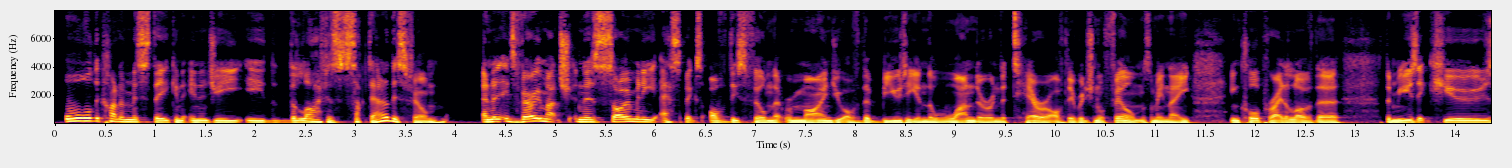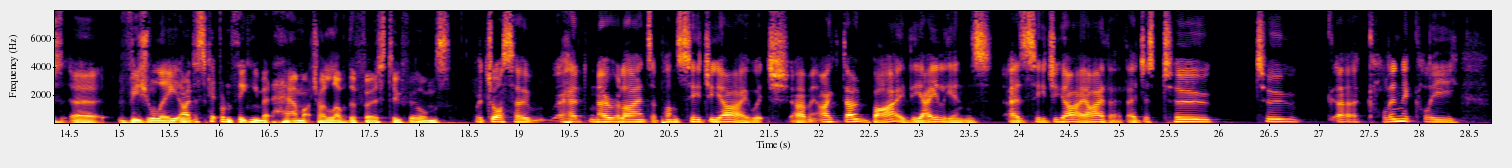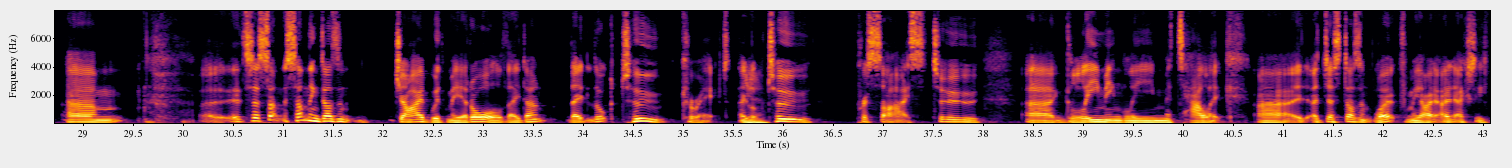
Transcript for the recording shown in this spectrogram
all the kind of mystique and energy, eh, the life is sucked out of this film. And it's very much, and there's so many aspects of this film that remind you of the beauty and the wonder and the terror of the original films. I mean, they incorporate a lot of the the music cues uh, visually. And I just kept on thinking about how much I love the first two films. Which also had no reliance upon CGI, which I mean, I don't buy the aliens as CGI either. They're just too too uh, clinically. Um, uh, it's just something something doesn't jibe with me at all. They don't. They look too correct. They Yeah. look too precise, too uh, gleamingly metallic. Uh, it, it just doesn't work for me. I, I actually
